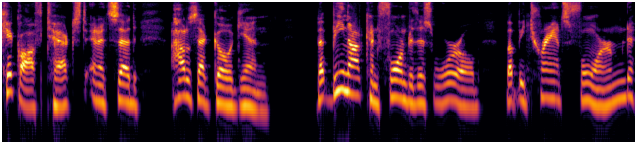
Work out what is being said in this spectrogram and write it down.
kickoff text. And it said, How does that go again? But be not conformed to this world, but be transformed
